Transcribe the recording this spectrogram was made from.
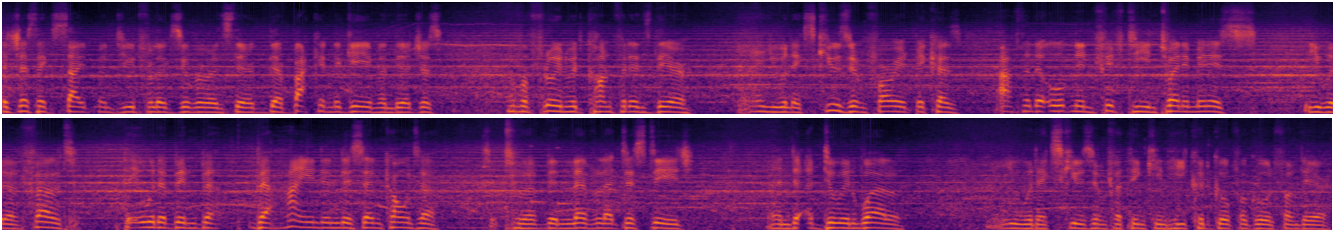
it's just excitement, youthful exuberance. They're they're back in the game and they're just overflowing with confidence there. And you will excuse him for it because after the opening 15, 20 minutes, you would have felt they would have been be behind in this encounter to, to have been level at this stage and uh, doing well. You would excuse him for thinking he could go for goal from there.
